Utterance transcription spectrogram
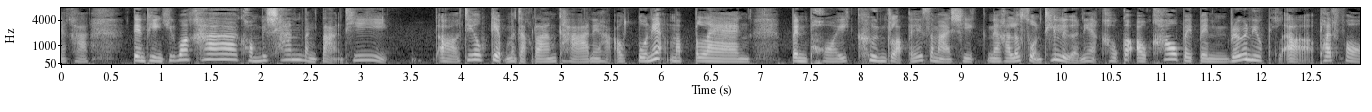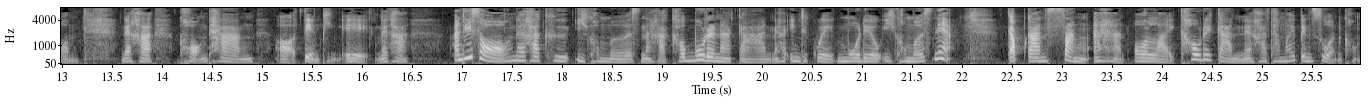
นะคะเตียนพิงคิดว่าค่าคอมมิชชั่นต่างๆที่ที่เขาเก็บมาจากร้านค้าเนี่ยค่ะ เอาตัวเนี้ยมาแปลงเป็น point คืนกลับไปให้สมาชิกนะคะ แล้วส่วนที่เหลือเนี่ยเขาก็เอาเข้าไปเป็น revenue platform นะคะ ของทางเตียนพิงเองนะคะ อันที่สองนะคะคือ e-commerce นะคะเขาบูรณาการนะคะ integrate model e-commerce เนี่ยกับการสั่งอาหารออนไลน์เข้าด้วยกันนะคะทำให้เป็นส่วนของ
